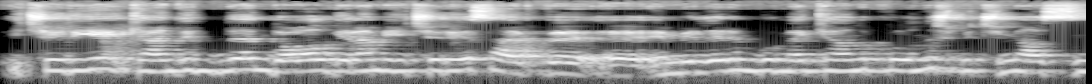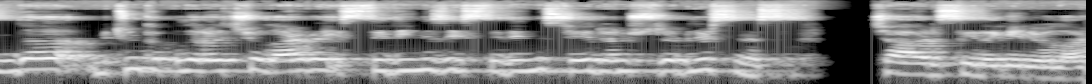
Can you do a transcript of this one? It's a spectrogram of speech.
içeriğe kendinden doğal gelen bir içeriğe sahip ve e, emirlerin bu mekanı kullanış biçimi aslında bütün kapıları açıyorlar ve istediğinizi istediğiniz şeye dönüştürebilirsiniz çağrısıyla geliyorlar.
